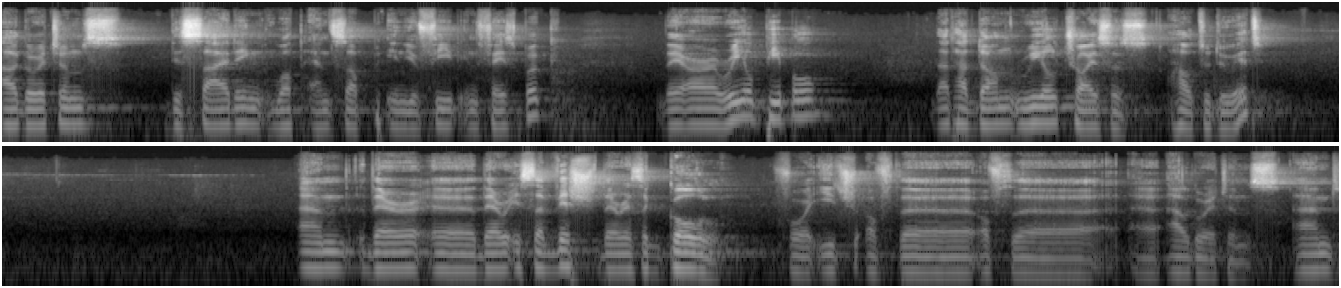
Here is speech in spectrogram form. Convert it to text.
algorithms deciding what ends up in your feed in Facebook, they are real people that have done real choices how to do it. And there, uh, there is a wish, there is a goal for each of the, of the uh, algorithms. And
